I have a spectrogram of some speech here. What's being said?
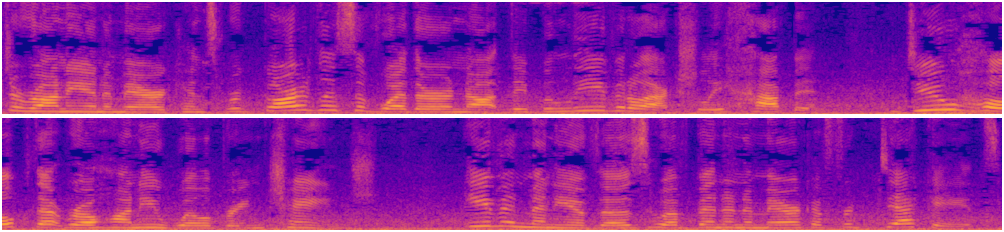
Most Iranian Americans, regardless of whether or not they believe it'll actually happen, do hope that Rouhani will bring change. Even many of those who have been in America for decades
